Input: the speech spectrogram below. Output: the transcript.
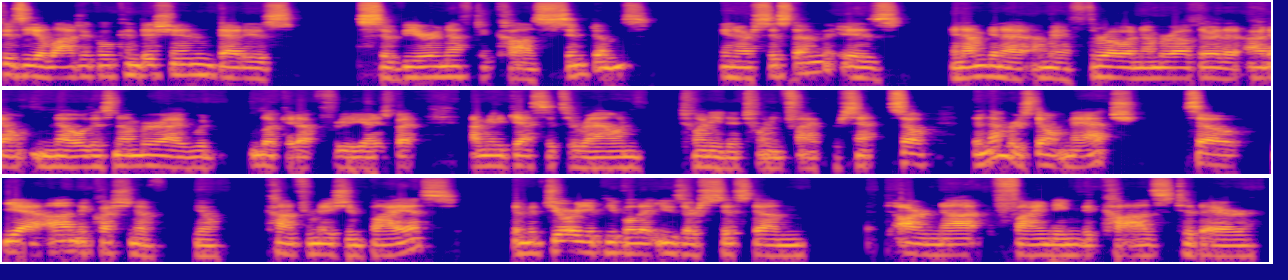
physiological condition that is severe enough to cause symptoms in our system is and I'm gonna I'm gonna throw a number out there that I don't know this number. I would look it up for you guys, but I'm gonna guess it's around 20 to 25 percent. So the numbers don't match. So yeah, on the question of you know confirmation bias, the majority of people that use our system are not finding the cause to their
